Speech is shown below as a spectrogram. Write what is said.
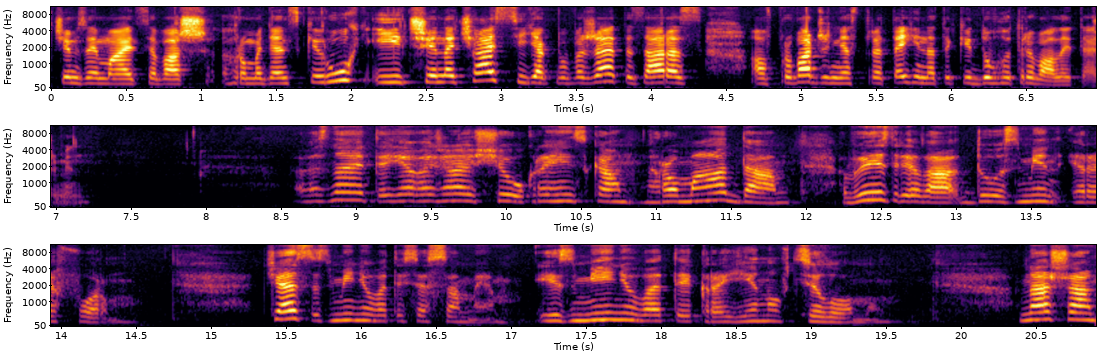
чим займається ваш громадянський рух, і чи на часі, як ви вважаєте, зараз впровадження стратегії на такий довготривалий термін? Ви знаєте, я вважаю, що українська громада визріла до змін і реформ. Час змінюватися самим і змінювати країну в цілому. Наша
